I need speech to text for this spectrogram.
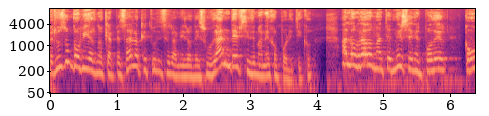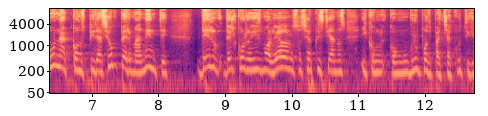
Pero es un gobierno que a pesar de lo que tú dices, Ramiro, de su gran déficit de manejo político, ha logrado mantenerse en el poder con una conspiración permanente del, del correísmo aliado a los socialcristianos y con, un grupo de pachacuti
